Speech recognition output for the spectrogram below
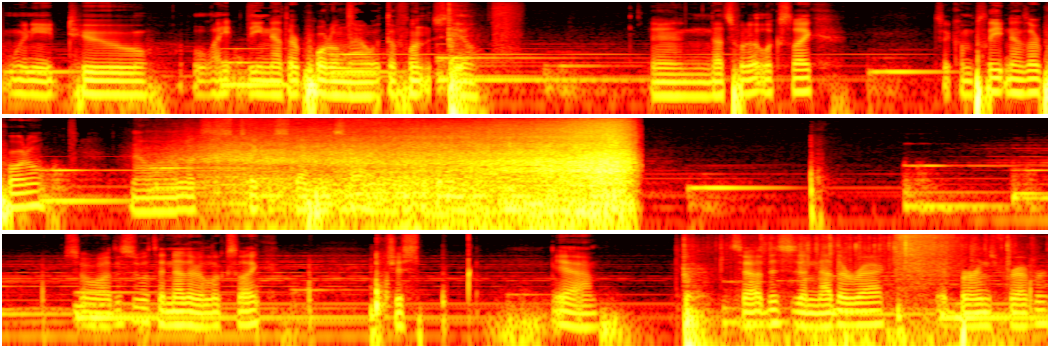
we need to light the nether portal now with the flint and steel. And that's what it looks like. It's a complete nether portal. Now uh, let's take a step inside. So uh, this is what the nether looks like. Just, yeah. So this is a netherrack. It burns forever.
